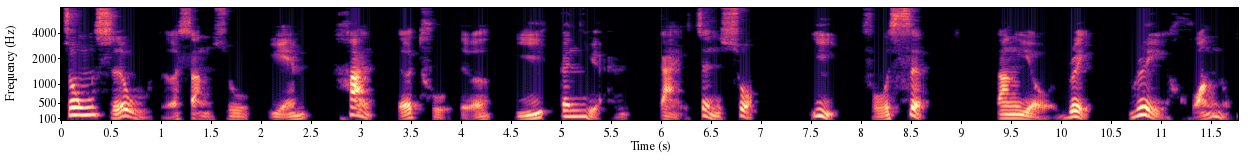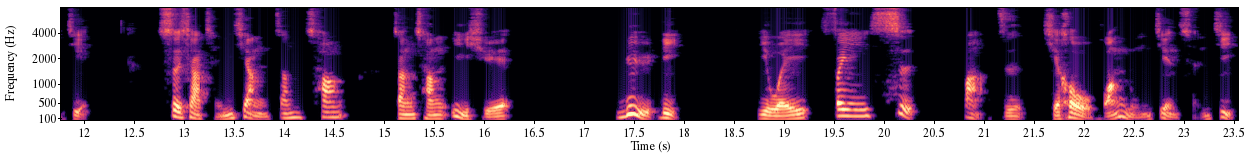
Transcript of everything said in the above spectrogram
中使武德尚书，言汉得土德，宜根源，改正朔，易服色。当有睿睿黄龙剑，四下丞相张昌，张昌亦学律历，以为非是罢之。其后黄龙剑成绩，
